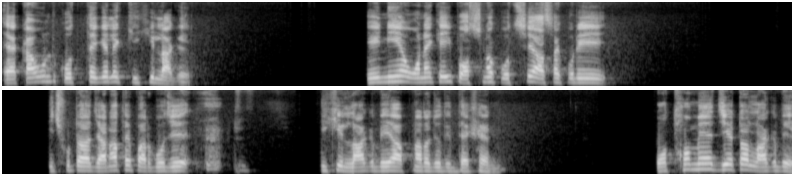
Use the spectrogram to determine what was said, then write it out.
অ্যাকাউন্ট করতে গেলে কি কি লাগে। এই নিয়ে অনেকেই প্রশ্ন করছে, আশা করি কিছুটা জানাতে পারব যে কি কি লাগবে আপনারা যদি দেখেন। প্রথমে যেটা লাগবে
